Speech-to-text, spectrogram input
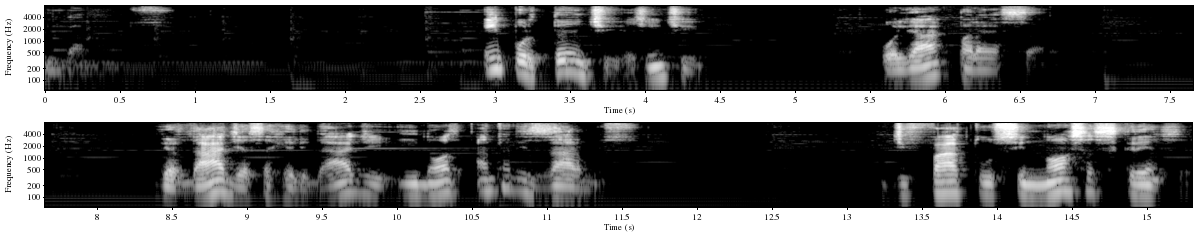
enganados. É importante a gente olhar para essa verdade, essa realidade e nós analisarmos de fato se nossas crenças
